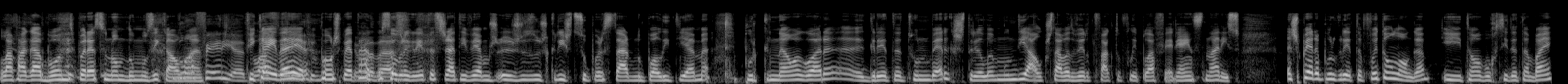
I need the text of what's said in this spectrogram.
La Vagabonde parece o nome de um musical, De não é? Féria, Fica a ideia Féria. para um É espetáculo verdade. sobre a Greta. Se já tivemos eh, Jesus Cristo Superstar no Politeama, porque não agora a Greta Thunberg, estrela mundial? Gostava de ver de facto o Filipe La Féria a encenar isso. A espera por Greta foi tão longa e tão aborrecida também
